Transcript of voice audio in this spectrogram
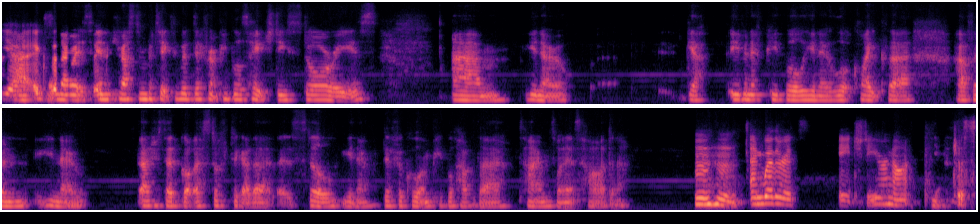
Yeah, Um, exactly. No, it's interesting, particularly with different people's HD stories. Um, you know, yeah, even if people, you know, look like they're having, you know, as you said, got their stuff together, it's still, you know, difficult and people have their times when it's harder. hmm And whether it's HD or not, Yeah. just,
